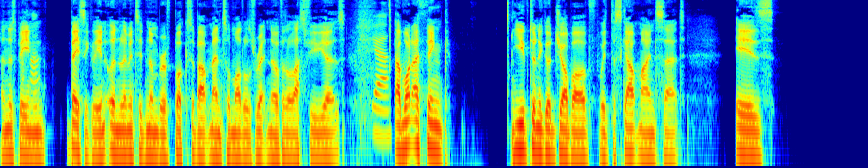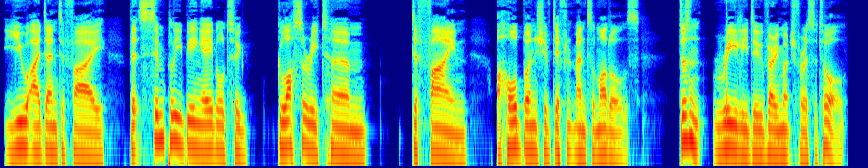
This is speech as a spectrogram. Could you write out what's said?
And there's been Uh-huh. basically an unlimited number of books about mental models written over the last few years. yeah. And what I think you've done a good job of with the scout mindset is you identify that simply being able to glossary term define a whole bunch of different mental models doesn't really do very much for us at all.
